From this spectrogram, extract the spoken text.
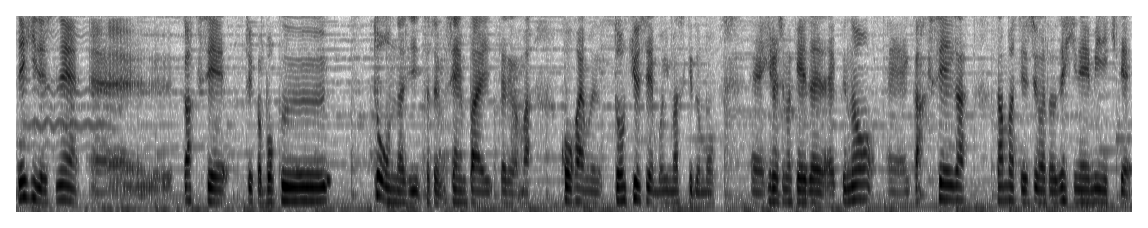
ぜひですね、えー学生というか僕と同じ、例えば先輩、例えばまあ、後輩も同級生もいますけども、えー広島経済大学の、えー学生が頑張っている姿をぜひね、見に来て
